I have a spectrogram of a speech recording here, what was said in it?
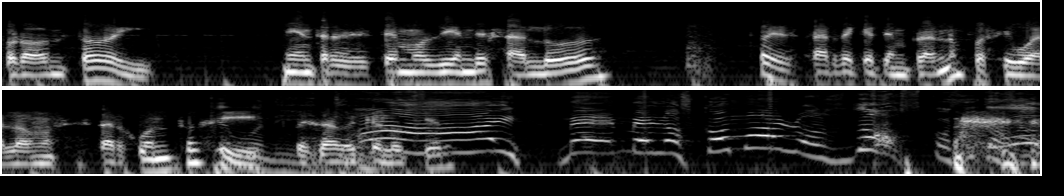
pronto y mientras estemos bien de salud, pues tarde que temprano, pues igual vamos a estar juntos Qué y bonito. pues sabe que lo quiero. ¡Ay! Me, me los como a los dos, cositas.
